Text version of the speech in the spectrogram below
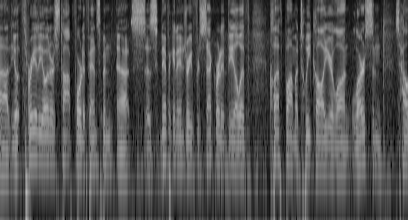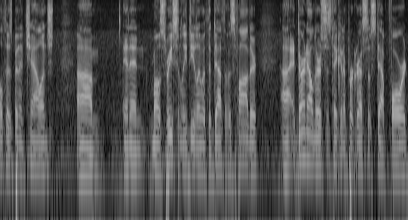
Uh, the, three of the Oilers' top four defensemen, uh, a significant injury for Sekera to deal with. Klefbom a tweak all year long. Larsson's health has been a challenge. Um, and then most recently dealing with the death of his father. Uh, Darnell Nurse has taken a progressive step forward,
